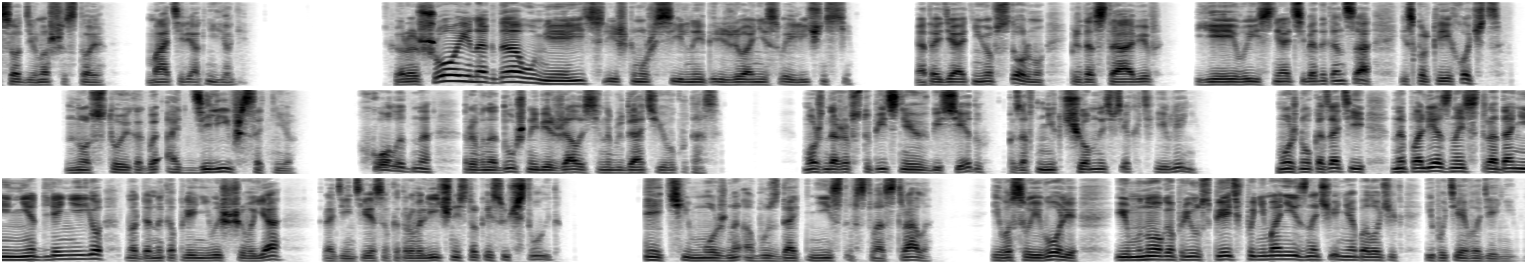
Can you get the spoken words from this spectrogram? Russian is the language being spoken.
696. Матери Агни-йоги. Хорошо иногда умерить слишком уж сильные переживания своей личности, отойдя от нее в сторону, предоставив ей выяснять себя до конца и сколько ей хочется. Но стоя как бы отделившись от нее, холодно, равнодушно и без жалости наблюдать ее выкрутасы. Можно даже вступить с нею в беседу, указав никчемность всех этих явлений. Можно указать ей на полезность страданий не для нее, но для накопления высшего «я», ради интересов которого личность только и существует. Этим можно обуздать неистовство астрала, его своеволие и много преуспеть в понимании значения оболочек и путей овладения.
